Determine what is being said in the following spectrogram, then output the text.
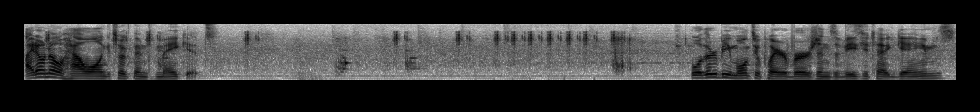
I don't know how long it took them to make it. Will there be multiplayer versions of Easy Tech games?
